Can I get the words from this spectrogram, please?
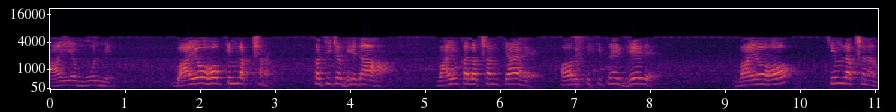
आय मूल में। वायो हो किम लक्षण? कथिच भेदा। वायु का लक्षण क्या है और उसके कितने भेद है? वायो हो किम लक्षणम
